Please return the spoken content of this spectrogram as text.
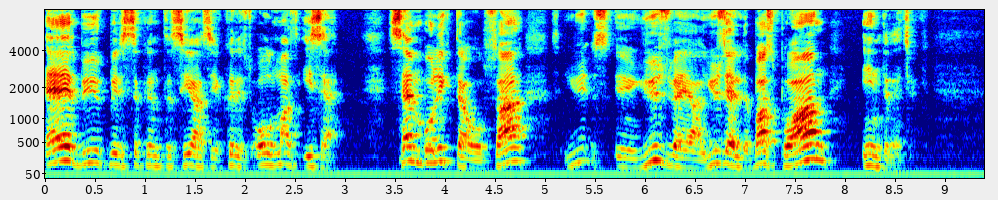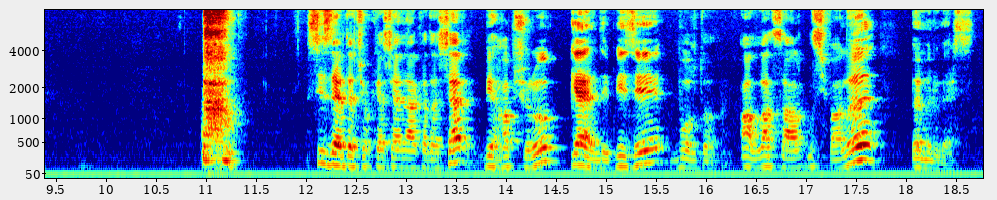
Eğer büyük bir sıkıntı, siyasi kriz olmaz ise sembolik de olsa 100 veya 150 bas puan indirecek. Sizler de çok yaşayın arkadaşlar. Bir hapşuruk geldi bizi buldu. Allah sağlıklı şifalı ömür versin.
